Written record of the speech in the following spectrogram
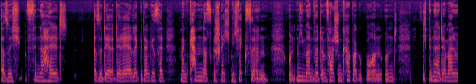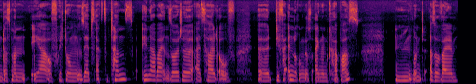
also ich finde halt, also der, der reelle Gedanke ist halt, man kann das Geschlecht nicht wechseln und niemand wird im falschen Körper geboren. Und ich bin halt der Meinung, dass man eher auf Richtung Selbstakzeptanz hinarbeiten sollte, als halt auf äh, die Veränderung des eigenen Körpers. Mm, und also, weil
